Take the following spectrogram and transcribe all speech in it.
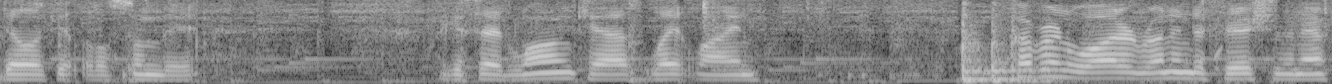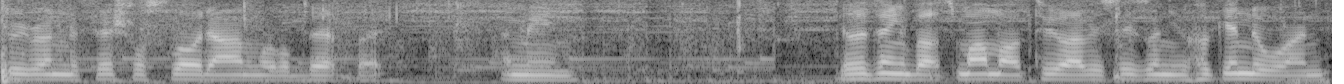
delicate little swimbait. Like I said, long cast, light line, cover in water, run into fish, and then after we run into fish, we'll slow down a little bit. But I mean, the other thing about smallmouth too, obviously, is when you hook into one,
